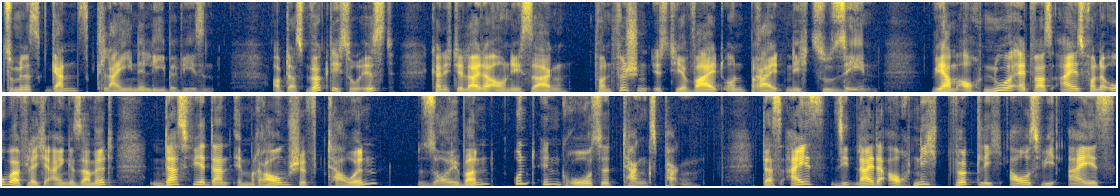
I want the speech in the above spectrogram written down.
Zumindest ganz kleine Lebewesen. Ob das wirklich so ist, kann ich dir leider auch nicht sagen. Von Fischen ist hier weit und breit nicht zu sehen. Wir haben auch nur etwas Eis von der Oberfläche eingesammelt, das wir dann im Raumschiff tauen, säubern und in große Tanks packen. Das Eis sieht leider auch nicht wirklich aus wie Eis.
